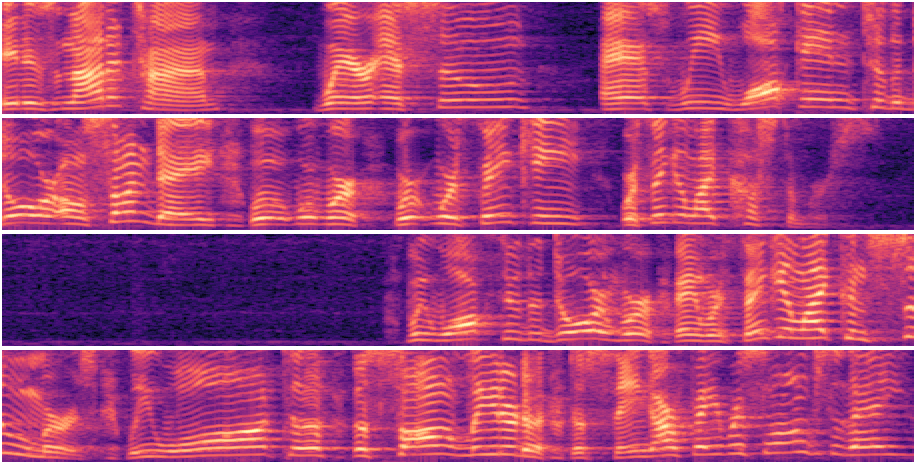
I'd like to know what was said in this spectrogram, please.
It is not a time where as soon as we walk into the door on Sunday, we're, we're, we're, we're, thinking, we're thinking like customers. We walk through the door and we're, and we're thinking like consumers. We want to, the song leader to, to sing our favorite songs today.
